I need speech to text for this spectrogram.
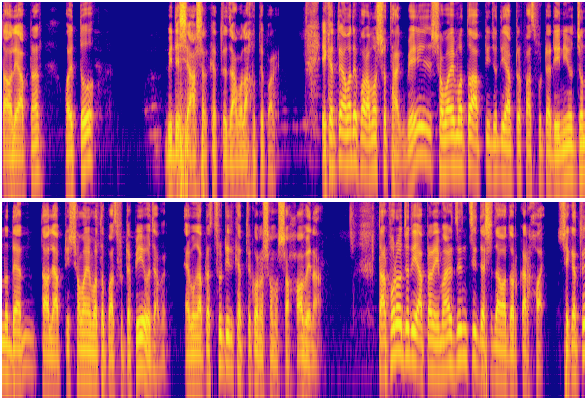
তাহলে আপনার হয়তো বিদেশে আসার ক্ষেত্রে ঝামেলা হতে পারে। এক্ষেত্রে আমাদের পরামর্শ থাকবে, সময় মতো আপনি যদি আপনার পাসপোর্টটা রিনিউর জন্য দেন, তাহলে আপনি সময় মতো পাসপোর্টটা পেয়েও যাবেন এবং আপনার ছুটির ক্ষেত্রে কোনো সমস্যা হবে না। তারপরেও যদি আপনার ইমার্জেন্সি দেশে যাওয়া দরকার হয়, সেক্ষেত্রে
